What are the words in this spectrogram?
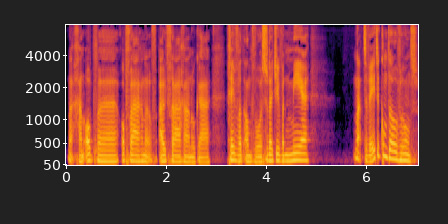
nou, gaan op, eh, opvragen of uitvragen aan elkaar. Geven wat antwoord, zodat je wat meer nou, te weten komt over ons.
